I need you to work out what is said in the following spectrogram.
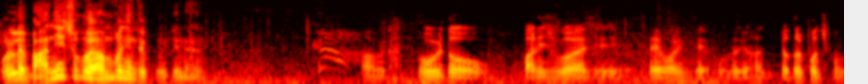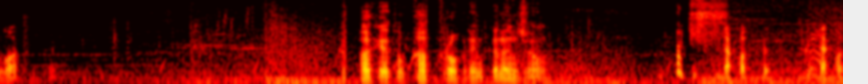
원래 많이 죽어야 한 번인데 공기는 아 그러니까 돌도 많이 죽어야지 네 번인데 오늘 한 여덟 번 죽은 것 같은데 급하게 녹화 프로그램 끄는 중 진짜 껐음 진짜 껐음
